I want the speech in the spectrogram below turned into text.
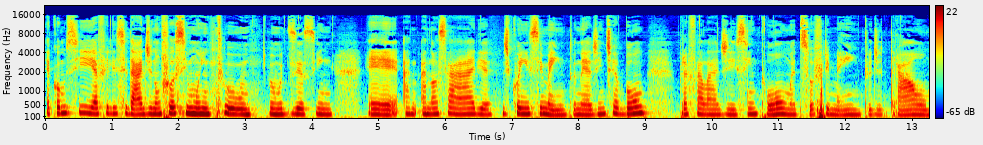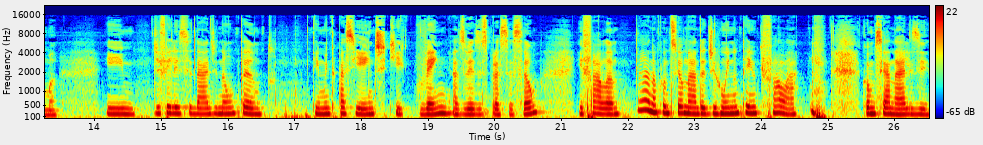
É como se a felicidade não fosse muito, vamos dizer assim, é, a, a nossa área de conhecimento, né? A gente é bom para falar de sintoma, de sofrimento, de trauma e de felicidade não tanto. Tem muito paciente que vem às vezes para a sessão e fala: "Ah, não aconteceu nada de ruim, não tenho o que falar". Como se a análise,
